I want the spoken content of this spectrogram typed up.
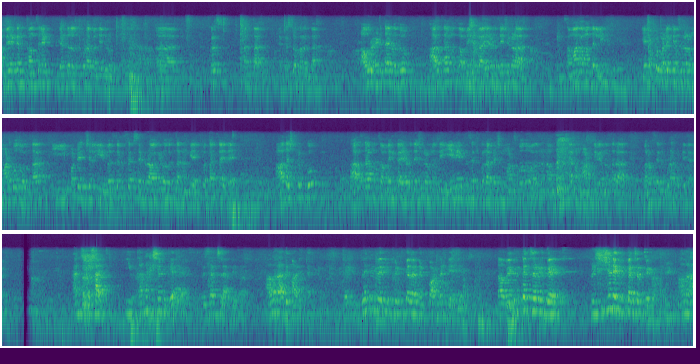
ಅಮೆರಿಕನ್ ಕಾನ್ಸುಲೇಟ್ ಜನರಲ್ ಕೂಡ ಬಂದಿದ್ರು. ಕ್ರಿಸ್ ಅಂತ, ಕ್ರಿಸ್ಟೋಫರ್ ಅಂತ. ಅವರು ಹೇಳ್ತಾ ಇರೋದು, ಭಾರತ ಮತ್ತು ಅಮೆರಿಕ ಎರಡು ದೇಶಗಳ ಸಮಾಗಮದಲ್ಲಿ ಎಷ್ಟು ಒಳ್ಳೆ ಕೆಲಸಗಳು ಮಾಡ್ಬೋದು ಅಂತ ಈ ಪೊಟೆನ್ಷಿಯಲ್ ಇವತ್ತು ರಿಸರ್ಚ್ ಸೆಂಟರ್ ಆಗಿರೋದಂತ ನಮಗೆ ಗೊತ್ತಾಗ್ತಾ ಇದೆ. ಆದಷ್ಟಕ್ಕೂ ಭಾರತ ಮತ್ತು ಅಮೆರಿಕ ಎರಡು ದೇಶಗಳ ಮಧ್ಯೆ ಏನೇನು ರಿಸರ್ಚ್ ಕೊಲಾಬ್ರೇಷನ್ ಮಾಡಿಸ್ಬೋದು, ಅದನ್ನು ನಾವು ನಾವು ಮಾಡ್ತೀವಿ ಅನ್ನೋ ತರ ಭರವಸೆಯನ್ನು ಕೂಡ ಕೊಟ್ಟಿದ್ದಾರೆ. ಅಂಡ್ ಸೊಸೈಟಿ ಈ ಕನೆಕ್ಷನ್ ಇದೆ ರಿಸರ್ಚ್ ಲ್ಯಾಬ್ ಅವರು ಅದು ಮಾಡಿದ್ದಾರೆ very very critical and important area ನಾವು ಅಗ್ರಿಕಲ್ಚರ್ ಇದೆ ಪ್ರಿಸಿಷನ್ ಅಗ್ರಿಕಲ್ಚರ್ ಬೇಕು ಅವರ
